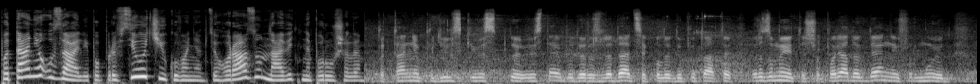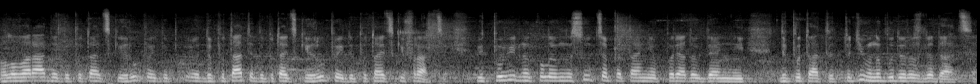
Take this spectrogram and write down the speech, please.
Питання у залі, попри всі очікування, цього разу навіть не порушили. Питання подільських вістей буде розглядатися, коли депутати розумієте, що порядок денний формують голова ради, депутатські групи, депутати, депутатські групи і депутатські фракції. Відповідно, коли внесуть це питання в порядок денний депутати, тоді воно буде розглядатися.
